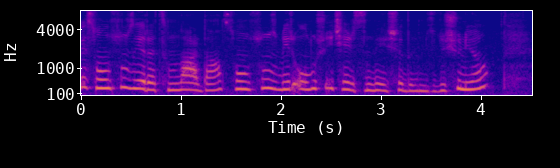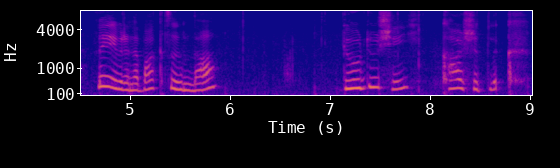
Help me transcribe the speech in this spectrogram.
ve sonsuz yaratımlarda, sonsuz bir oluş içerisinde yaşadığımızı düşünüyor. Ve evrene baktığında gördüğü şey karşıtlık,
